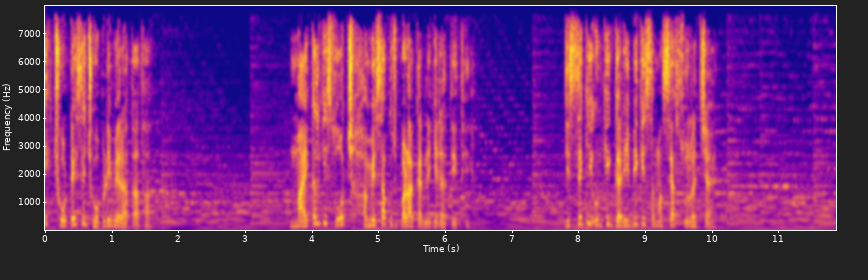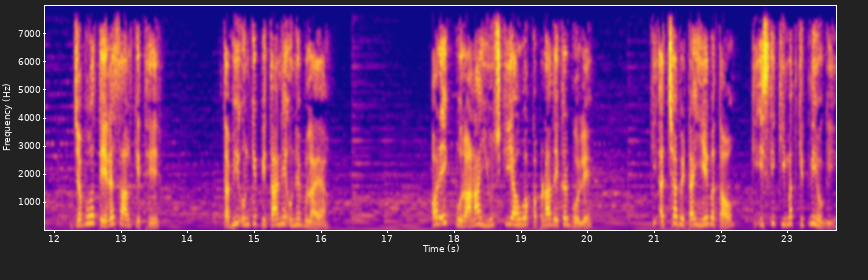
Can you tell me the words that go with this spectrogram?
एक छोटे से झोपड़ी में रहता था। माइकल की सोच हमेशा कुछ बड़ा करने की रहती थी, जिससे कि उनकी गरीबी की समस्या सुलझ जाए। जब वह तेरह साल के थे, तभी उनके पिता ने उन्हें बुलाया और एक पुराना यूज़ किया हुआ कपड़ा देकर बोले कि अच्छा बेटा, ये बताओ कि इसकी कीमत कितनी होगी?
